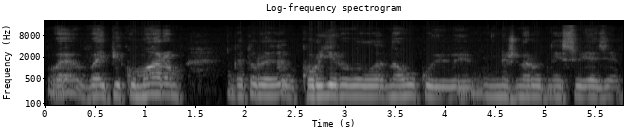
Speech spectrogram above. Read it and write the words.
Вайпи Кумаром, который курировал науку и международные связи.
